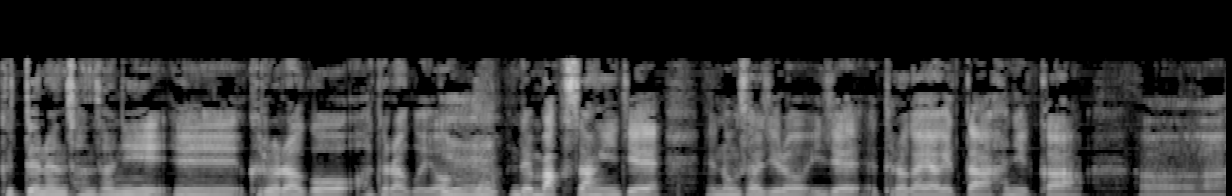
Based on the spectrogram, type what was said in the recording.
그때는 선선히 에, 그러라고 하더라고요. 예. 근데 막상 이제 농사 지러 이제 들어가야겠다 하니까 어,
